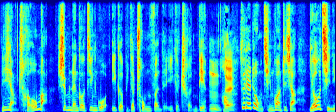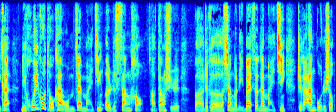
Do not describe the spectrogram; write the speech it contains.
你想筹码？是不是能够经过一个比较充分的一个沉淀？嗯，好。所以在这种情况之下，尤其你看，你回过头看，我们在买进二十三号啊，当时把这个上个礼拜三在买进这个安国的时候，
